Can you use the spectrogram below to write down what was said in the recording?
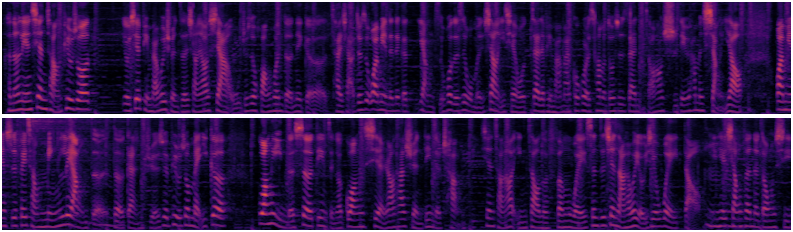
可能连现场，譬如说有些品牌会选择想要下午就是黄昏的那个彩霞，就是外面的那个样子，或者是我们像以前我在的品牌 Michael Kors，他们都是在早上十点，因为他们想要外面是非常明亮的的感觉，所以譬如说每一个光影的设定，整个光线，然后他选定的场地，现场要营造的氛围，甚至现场还会有一些味道、一些香氛的东西，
